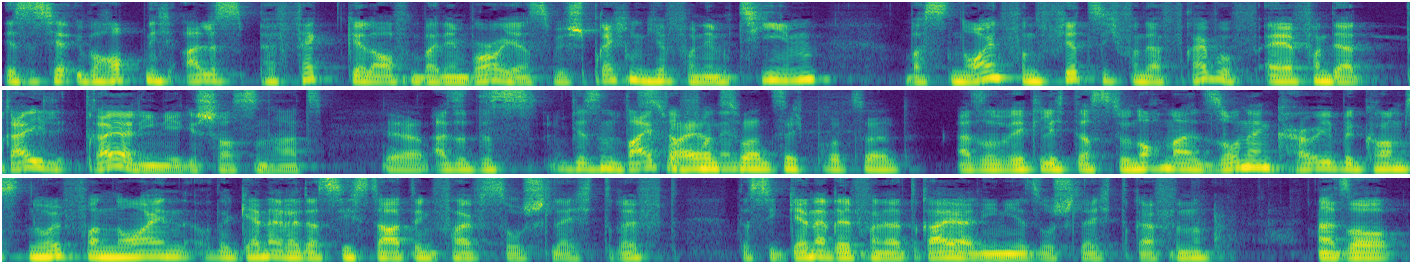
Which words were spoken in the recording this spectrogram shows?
es ist ja überhaupt nicht alles perfekt gelaufen bei den Warriors. Wir sprechen hier von dem Team, was 9 von 40 von der Freiwurf, äh, von der Drei Dreierlinie geschossen hat. Ja. Also das, wir sind weiter 22 Prozent. Also wirklich, dass du nochmal so einen Curry bekommst, 0 von 9 oder generell, dass die Starting Five so schlecht trifft, dass sie generell von der Dreierlinie so schlecht treffen. Also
